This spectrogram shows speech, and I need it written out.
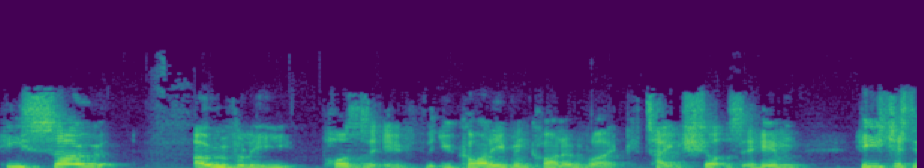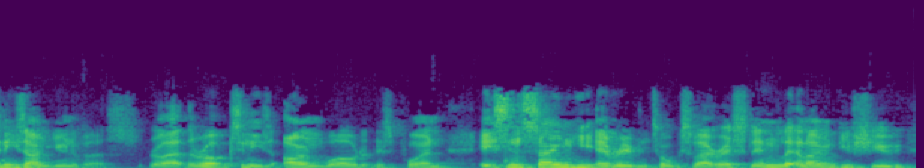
He's so overly positive that you can't even kind of like take shots at him he's just in his own universe, right? The Rock's in his own world at this point. It's insane he ever even talks about wrestling, let alone gives you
